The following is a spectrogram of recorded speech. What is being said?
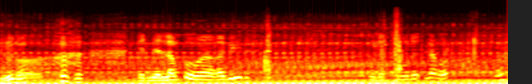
Yun oh. Ganyan lang po mga kabida. Ulat-ulat lang oh. Ang.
